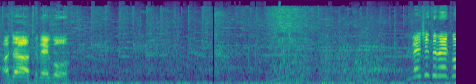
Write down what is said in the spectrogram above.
가자 드래고. 레지 드래고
